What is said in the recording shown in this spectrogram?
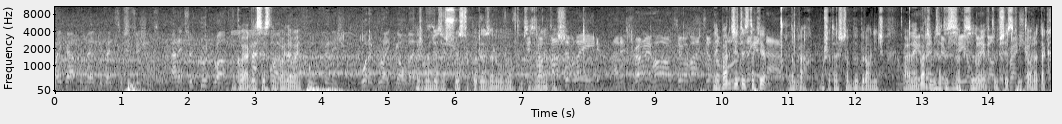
break out from their defensive positions, and it's a good run. Go jak asystent, by the way. very cool finish. What a great goal that Też będzie coś super rezerwowym w tym sezonie też. Najbardziej to jest takie... Dobra, muszę to jeszcze wybronić, ale najbardziej mnie satysfakcjonuje w tym wszystkim to, że tak...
